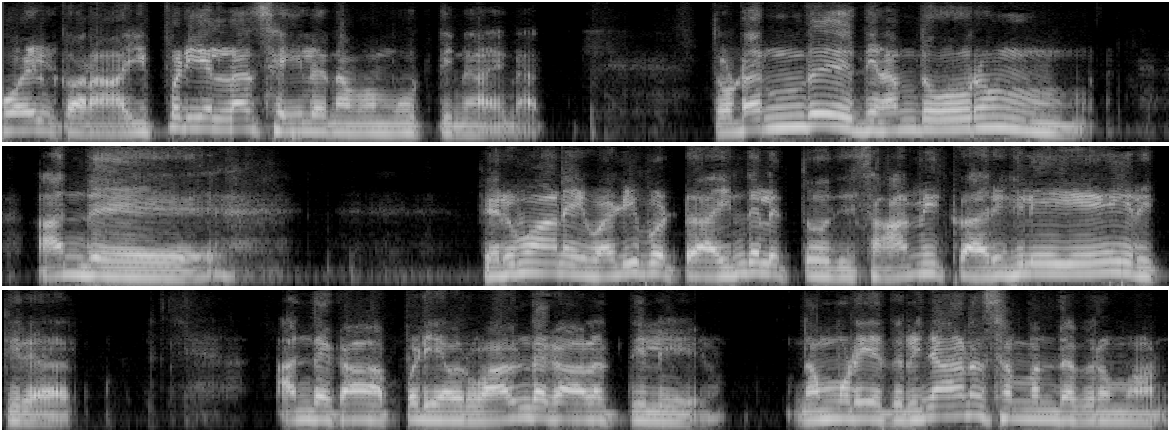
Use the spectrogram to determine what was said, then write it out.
கோயிலுக்கு வரான் இப்படியெல்லாம் செய்யல நம்ம மூர்த்தி நாயனார். தொடர்ந்து தினந்தோறும் அந்த பெருமானை வழிபட்டு ஐந்தெழுத்தோதி சாமிக்கு அருகிலேயே இருக்கிறார். அந்த கா அப்படி அவர் வாழ்ந்த காலத்திலே நம்முடைய திருஞான சம்பந்த பெருமான்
